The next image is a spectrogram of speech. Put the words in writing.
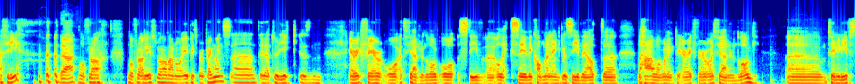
Er fri Det er nå fra, nå fra Leafs, men han er nå i Pittsburgh Penguins. Eh, retur gikk eh, Eric Fair og et fjerderundevalg og Steve eh, Alexi. Vi kan vel egentlig si det at eh, det her var vel egentlig Eric Fair og et fjerderundevalg eh, til Leafs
